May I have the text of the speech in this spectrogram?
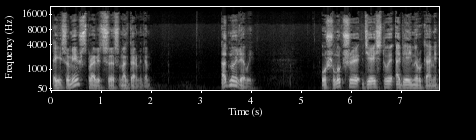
Ты сумеешь справиться с Макдармидом?» «Одной левой». «Уж лучше действуй обеими руками.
